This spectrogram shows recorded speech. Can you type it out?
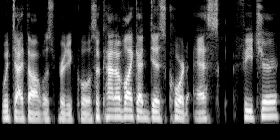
which I thought was pretty cool. So kind of like a Discord esque feature,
